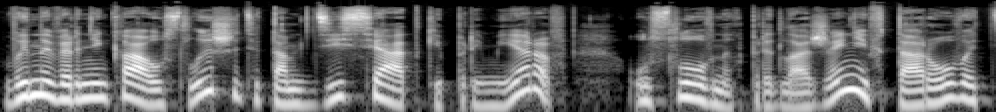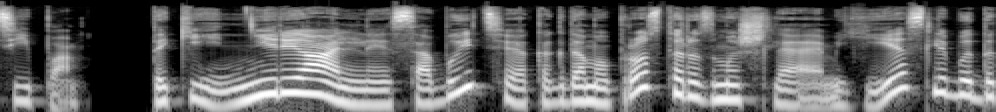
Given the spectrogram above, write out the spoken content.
Вы наверняка услышите там десятки примеров условных предложений второго типа такие нереальные события, когда мы просто размышляем, если бы да.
